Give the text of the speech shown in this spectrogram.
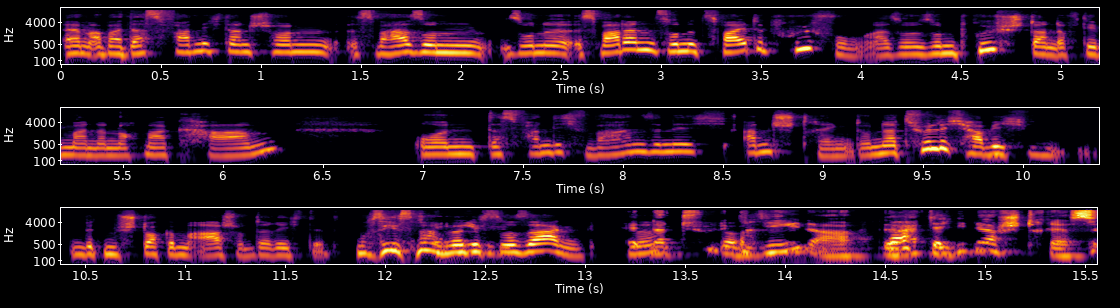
Ähm, aber das fand ich dann schon, es war so, ein, so eine, es war dann so eine zweite Prüfung, also so ein Prüfstand, auf den man dann nochmal kam. Und das fand ich wahnsinnig anstrengend. Und natürlich habe ich mit dem Stock im Arsch unterrichtet, muss ich jetzt mal wirklich so sagen. Ja, ne? Natürlich, jeder. Da hat ja jeder Stress.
